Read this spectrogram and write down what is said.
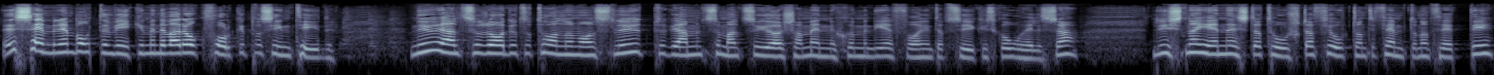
det är sämre än Bottenviken, men det var rockfolket på sin tid. Nu är alltså Radio Total Normal slut, programmet som alltså görs av människor med erfarenhet av psykisk ohälsa. Lyssna igen nästa torsdag 14 till 15.30.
